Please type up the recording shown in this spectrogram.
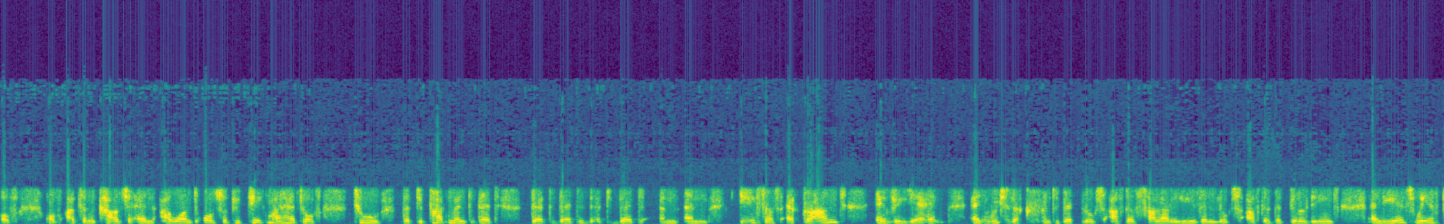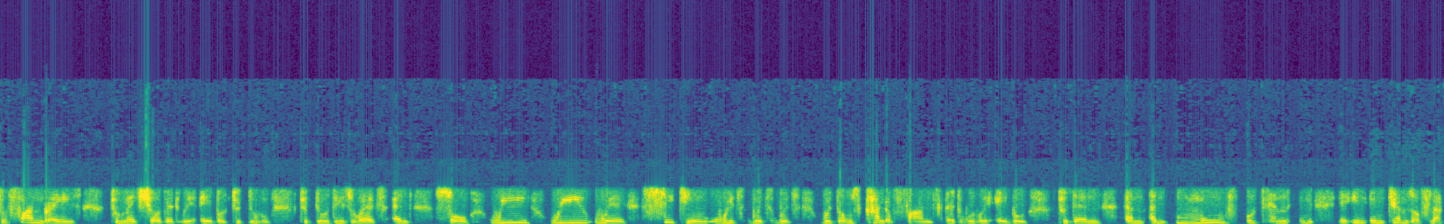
of, of Arts and Culture. And I want also to take my hat off to the department that that that that, that um, um, gives us a grant every year, and which is a grant that looks after salaries and looks after the buildings. And yes, we have to fundraise to make sure that we're able to do to do these works. And so we we were sitting with with with with those kind of funds that we were able to to then um, and move them in, in, in, terms of like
